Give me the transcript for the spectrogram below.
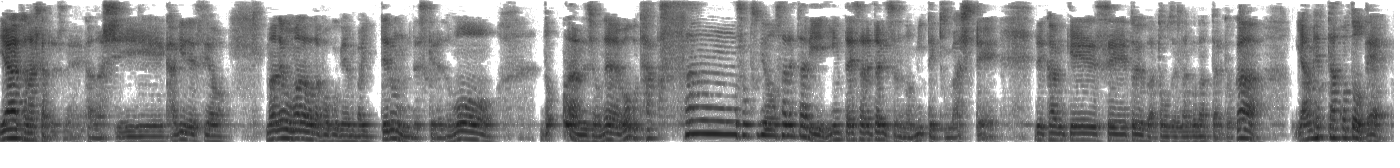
いやー悲しかったですね。悲しい限りですよ。まあでもまだまだ僕現場行ってるんですけれども、どうなんでしょうね。僕たくさん卒業されたり、引退されたりするのを見てきまして、で、関係性というか当然なくなったりとか、辞めたことで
